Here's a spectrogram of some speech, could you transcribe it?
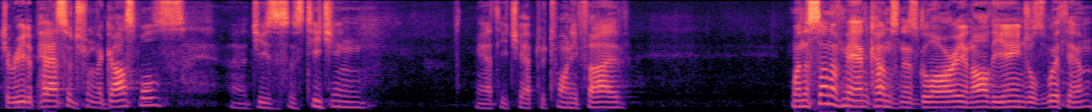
like to read a passage from the Gospels. Uh, Jesus teaching, Matthew chapter 25. When the Son of Man comes in his glory and all the angels with him,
